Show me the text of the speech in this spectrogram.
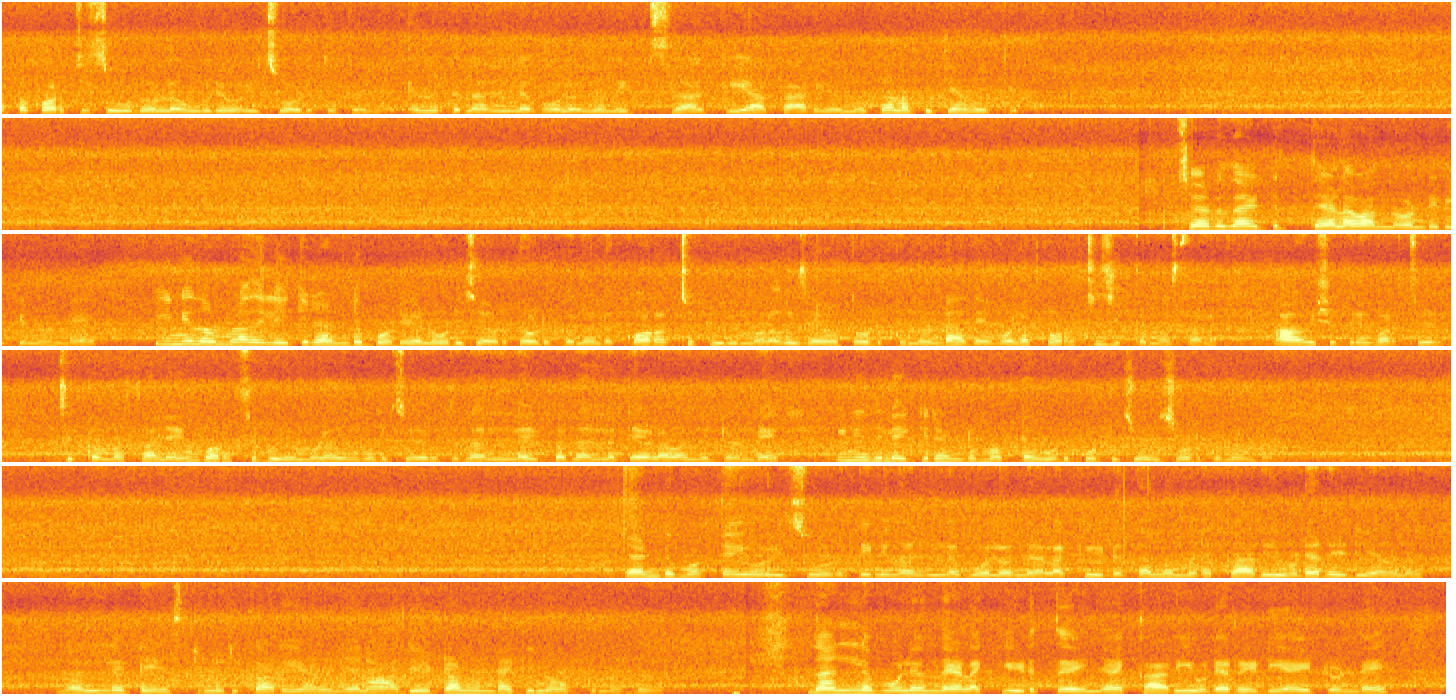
അപ്പോൾ കുറച്ച് ചൂടുവെള്ളവും കൂടി ഒഴിച്ചു കൊടുത്തിട്ടുണ്ട്. എന്നിട്ട് നല്ലപോലെ ഒന്ന് മിക്സാക്കി ആ കറി ഒന്ന് തിളപ്പിക്കാൻ വയ്ക്കും ചെറുതായിട്ട് തിള വന്നുകൊണ്ടിരിക്കുന്നുണ്ട്. ഇനി നമ്മൾ അതിലേക്ക് രണ്ട് പൊടികളോട് ചേർത്ത് കൊടുക്കുന്നുണ്ട്. കുറച്ച് കുരുമുളക് ചേർത്ത് കൊടുക്കുന്നുണ്ട്. അതേപോലെ കുറച്ച് ചിക്കൻ മസാല. ആവശ്യത്തിന് കുറച്ച് ചിക്കൻ മസാലയും കുറച്ച് കുരുമുളകും കൂടി ചേർത്ത് നല്ല ഇപ്പം നല്ല തിള വന്നിട്ടുണ്ട്. ഇനി ഇതിലേക്ക് രണ്ട് മുട്ട കൂടി പൊട്ടിച്ചൊഴിച്ച് കൊടുക്കുന്നുണ്ട്. രണ്ട് മുട്ടയും ഒഴിച്ചു കൊടുത്ത് ഇനി നല്ലപോലെ ഒന്ന് ഇളക്കിയെടുത്താൽ നമ്മുടെ കറി ഇവിടെ റെഡിയാണ് നല്ല ടേസ്റ്റുള്ളൊരു കറിയാണ്. ഞാൻ ആദ്യമായിട്ടാണ് ഉണ്ടാക്കി നോക്കുന്നത്. നല്ലപോലെ ഒന്ന് ഇളക്കി എടുത്തു കഴിഞ്ഞാൽ കറി ഇവിടെ റെഡി ആയിട്ടുണ്ട്.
